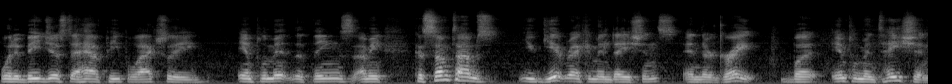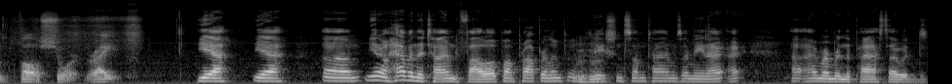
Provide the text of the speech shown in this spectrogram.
Would it be just to have people actually implement the things? I mean, because sometimes you get recommendations and they're great, but implementation falls short, right? Yeah, yeah. Um, you know, having the time to follow up on proper implementation sometimes. I mean, I, I, I remember in the past I would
